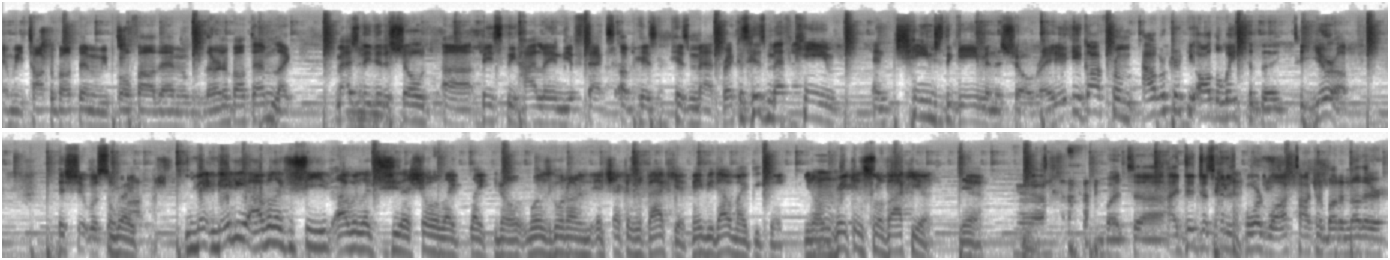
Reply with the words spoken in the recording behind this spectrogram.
and we talk about them and we profile them and we learn about them. Like imagine they did a show uh, basically highlighting the effects of his his meth, right? Because his meth came and changed the game in the show, right? It, it got from Albuquerque all the way to the to Europe. His shit was so Right. hot. May- maybe I would like to see. I would like to see that show, like like you know what was going on in Czechoslovakia. Maybe that might be good. You know, Mm. breaking Slovakia. Yeah. Yeah. But uh, I did just finish Boardwalk talking about another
